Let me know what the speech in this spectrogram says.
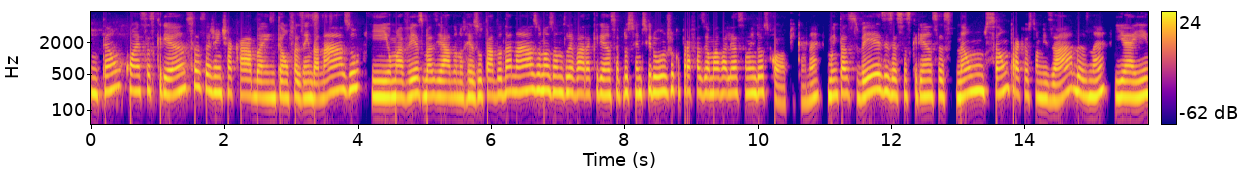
Então, com essas crianças, a gente acaba então fazendo a naso e uma vez baseado no resultado da naso, nós vamos levar a criança para o centro cirúrgico para fazer uma avaliação endoscópica, né? Muitas vezes essas crianças não são traqueostomizadas, né? E aí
